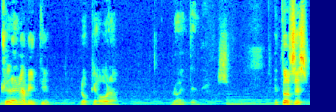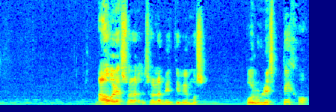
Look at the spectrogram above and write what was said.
claramente lo que ahora no entendemos. Entonces, ahora solamente vemos por un espejo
